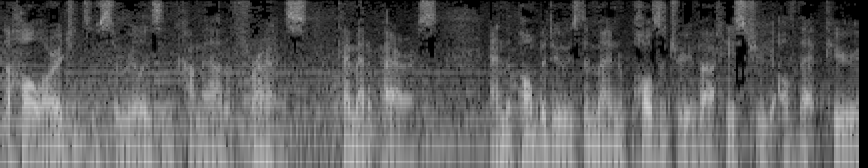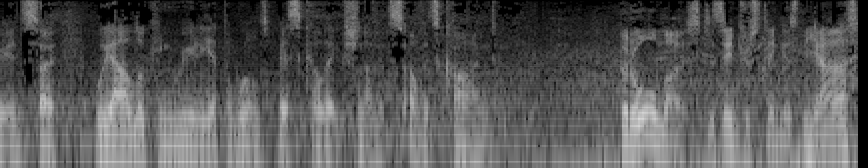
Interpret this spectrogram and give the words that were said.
The whole origins of surrealism come out of France, came out of Paris, and the Pompidou is the main repository of art history of that period. So we are looking really at the world's best collection of its, of its kind. But almost as interesting as the art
